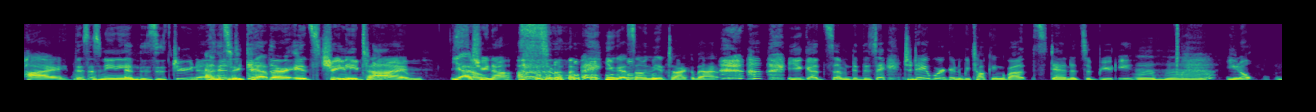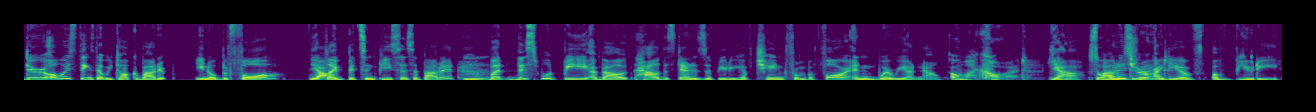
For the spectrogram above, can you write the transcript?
Hi, this is Nini. And this is Trina. And together it's Trini time. Yeah, So- Trina. you got something to talk about? You got something to say. Today we're going to be talking about standards of beauty. Mm-hmm. You know, there are always things that we talk about it, you know, before. Yeah. Like bits and pieces about it. But this would be about how the standards of beauty have changed from before and where we are now. Oh my god. Yeah. So, I'm what is your idea of, of beauty?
